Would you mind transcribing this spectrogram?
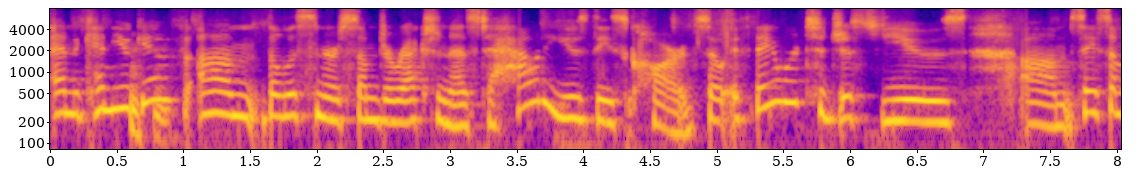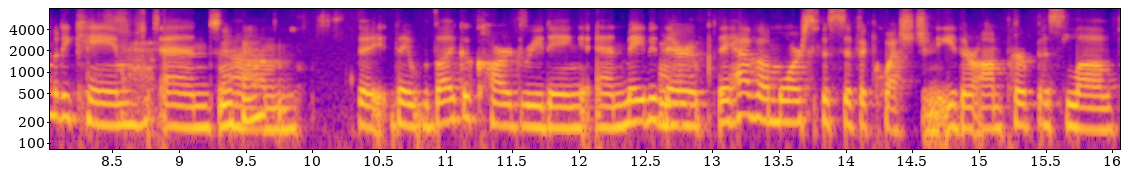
and can you give um, the listeners some direction as to how to use these cards? So if they were to just use, um, say somebody came and mm-hmm. um, they they would like a card reading and maybe they're mm. they have a more specific question either on purpose love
